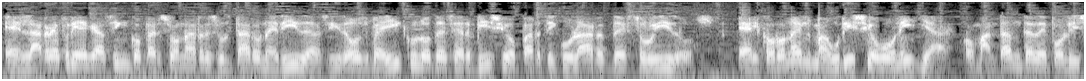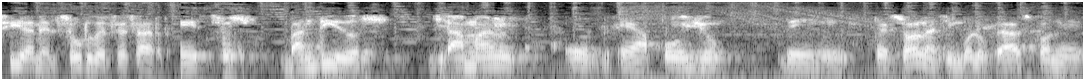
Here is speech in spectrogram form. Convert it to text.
En la refriega, cinco personas resultaron heridas y dos vehículos de servicio particular destruidos. El coronel Mauricio Bonilla, comandante de policía en el sur del Cesar. Estos bandidos llaman eh, apoyo de personas involucradas con, eh,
